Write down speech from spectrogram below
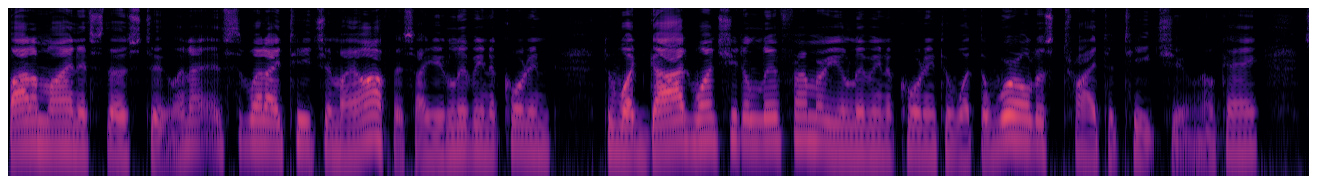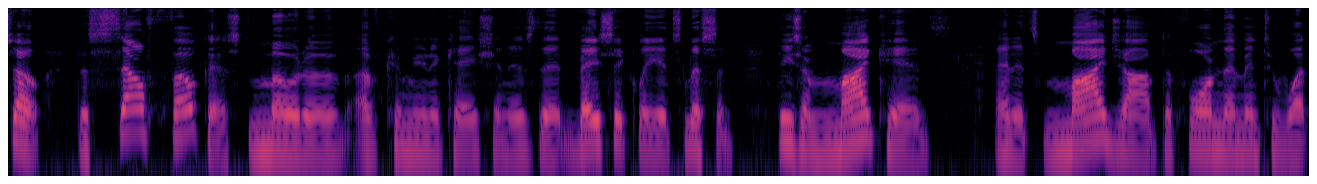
Bottom line, it's those two. And it's what I teach in my office. Are you living according to what God wants you to live from, or are you living according to what the world has tried to teach you? Okay? So the self focused motive of communication is that basically it's listen, these are my kids, and it's my job to form them into what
